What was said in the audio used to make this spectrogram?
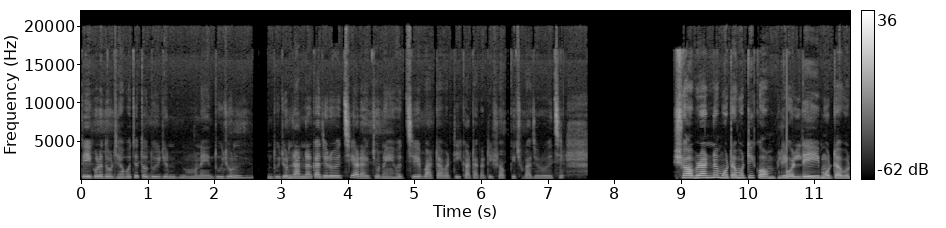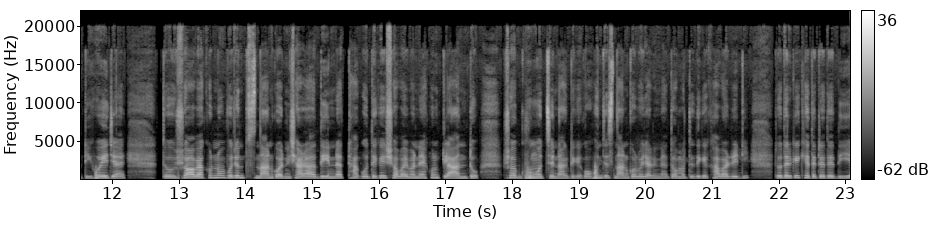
তো এই করে দৌড়ঝাঁপ হচ্ছে। তো দুইজন মানে দুজন দুজন রান্নার কাজে রয়েছি আর একজনেই হচ্ছে বাটাবাটি, কাটাকাটি সব কিছু কাজে রয়েছি। সব রান্না মোটামুটি কমপ্লিট করলেই মোটামুটি হয়ে যায়। তো সব এখনও পর্যন্ত স্নান করেনি। সারা দিন রাত ঠাকুর দেখে সবাই মানে এখন ক্লান্ত। সব ঘুমোচ্ছে নাক ডেকে। কখন যে স্নান করবে জানি না। তো আমার তো এদিকে খাবার রেডি তো ওদেরকে খেতে টেতে দিয়ে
